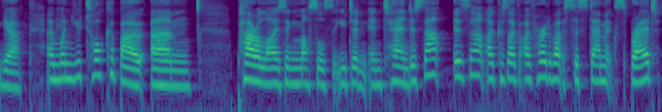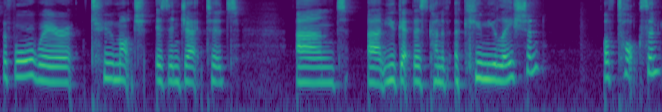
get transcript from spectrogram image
Yeah. And when you talk about um, paralyzing muscles that you didn't intend, is that is that because I've I've heard about systemic spread before, where too much is injected, and um, you get this kind of accumulation of toxin,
